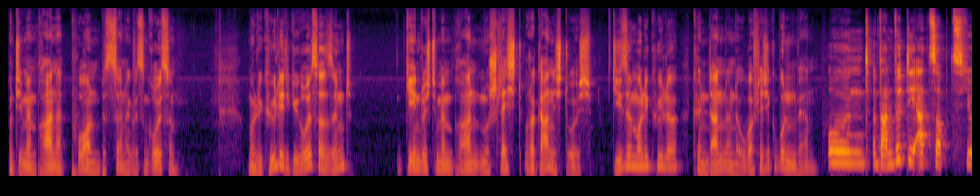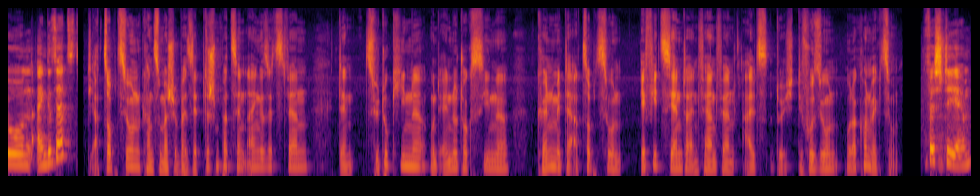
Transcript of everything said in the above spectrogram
Und die Membran hat Poren bis zu einer gewissen Größe. Moleküle, die größer sind, gehen durch die Membran nur schlecht oder gar nicht durch. Diese Moleküle können dann an der Oberfläche gebunden werden. Und wann wird die Adsorption eingesetzt? Die Adsorption kann zum Beispiel bei septischen Patienten eingesetzt werden, denn Zytokine und Endotoxine können mit der Adsorption effizienter entfernt werden als durch Diffusion oder Konvektion. Verstehe.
